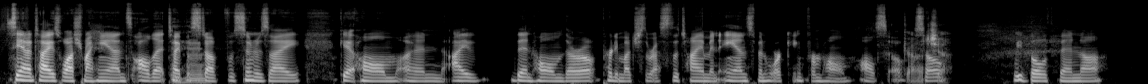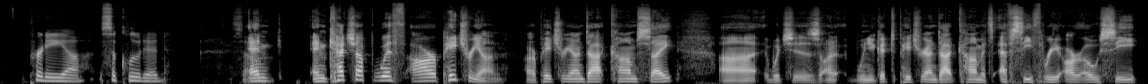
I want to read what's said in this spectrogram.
sanitize, wash my hands, all that type of Mhm. stuff as soon as I get home. And I've been home there pretty much the rest of the time, and Anne's been working from home also. So we've both been uh, pretty uh, secluded. So and and catch up with our Patreon, our patreon.com site, uh, which is on, when you get to patreon.com, it's FC3ROC.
